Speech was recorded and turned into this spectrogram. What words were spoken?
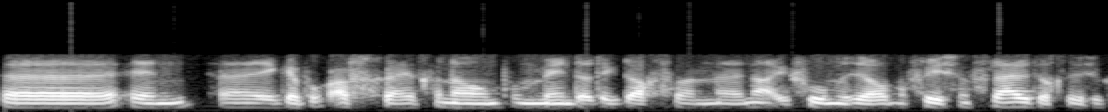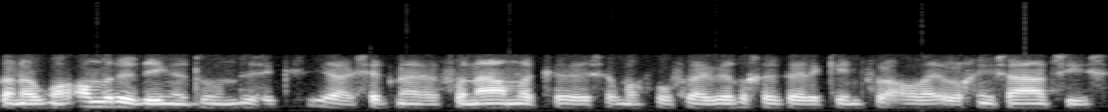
Eh, en eh, ik heb ook afscheid genomen op het moment dat ik dacht van, eh, nou, ik voel mezelf nog fris en fruitig, dus ik kan ook wel andere dingen doen. Dus ik, ja, zet me voornamelijk zeg maar voor vrijwilligerswerk in voor allerlei organisaties.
